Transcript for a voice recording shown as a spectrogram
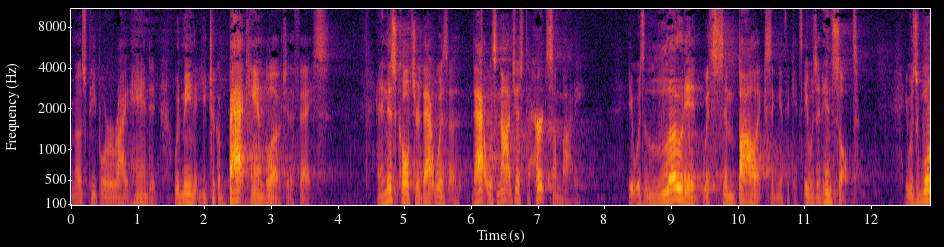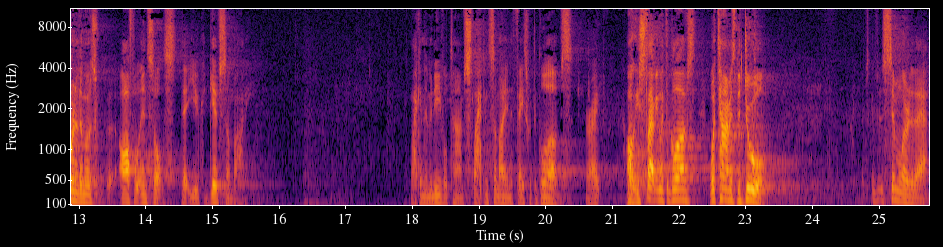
most people were right handed, would mean that you took a backhand blow to the face. And in this culture, that was, a, that was not just to hurt somebody, it was loaded with symbolic significance. It was an insult. It was one of the most awful insults that you could give somebody. Like in the medieval times, slapping somebody in the face with the gloves, right? Oh, you slapped me with the gloves? What time is the duel? It's similar to that.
